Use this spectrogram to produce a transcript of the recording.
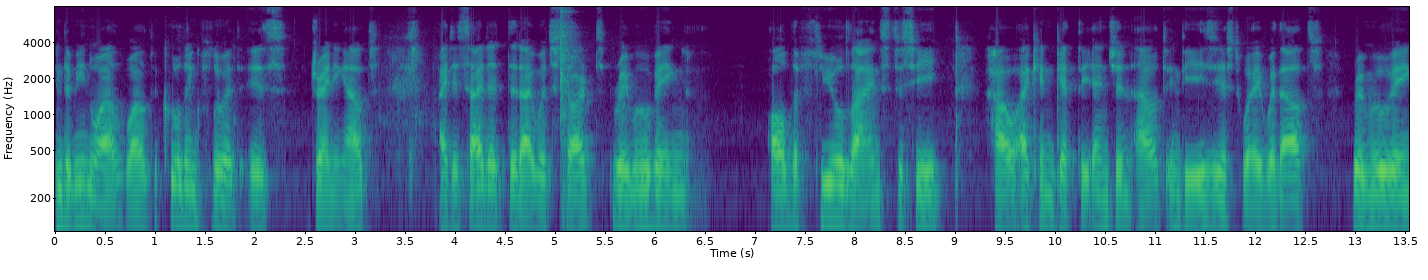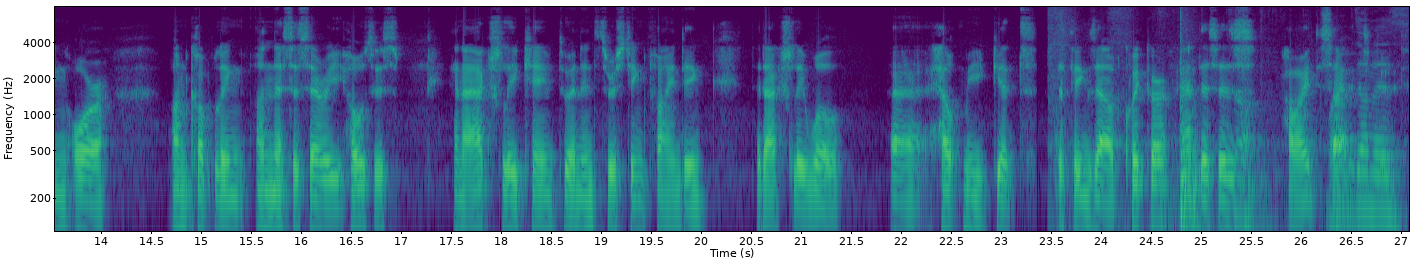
In the meanwhile, while the cooling fluid is draining out, I decided that I would start removing all the fuel lines to see how I can get the engine out in the easiest way without removing or uncoupling unnecessary hoses. And I actually came to an interesting finding that actually will uh, help me get the things out quicker. And this is how I decided What I've done is,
